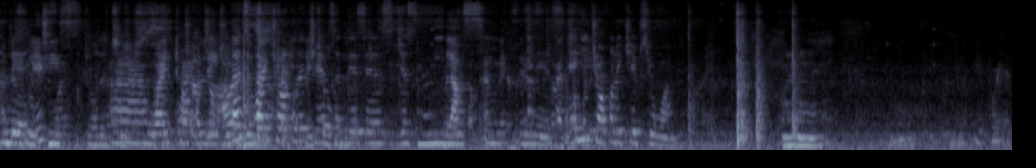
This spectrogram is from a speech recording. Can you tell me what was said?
And then Uh, white chocolate. that's white chocolate chips, and this is just minis. I'm minis. Any chocolate chips you want. You pour it.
